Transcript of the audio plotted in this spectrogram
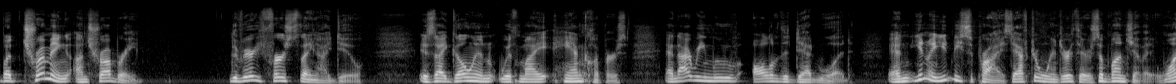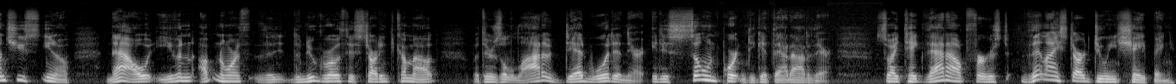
but trimming on shrubbery, the very first thing I do is I go in with my hand clippers and I remove all of the dead wood. And you know, you'd be surprised after winter there's a bunch of it. Once you, you know, now even up north the the new growth is starting to come out, but there's a lot of dead wood in there. It is so important to get that out of there. So I take that out first, then I start doing shaping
